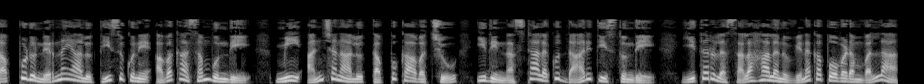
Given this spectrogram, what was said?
తప్పుడు నిర్ణయాలు తీసుకునే అవకాశం ఉంది. మీ అంచనాలు తప్పు కావచ్చు ఇది నష్టాలకు దారితీస్తుంది. ఇతరుల సలహాలను వినకపోవడం వల్ల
